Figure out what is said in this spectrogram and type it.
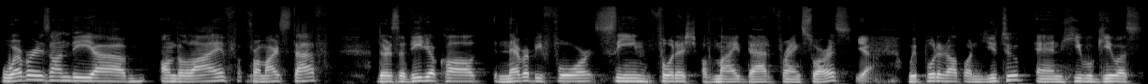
Whoever is on the um, on the live from our staff, there's a video called "Never Before Seen Footage of My Dad, Frank Suarez." Yeah. We put it up on YouTube, and he will give us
